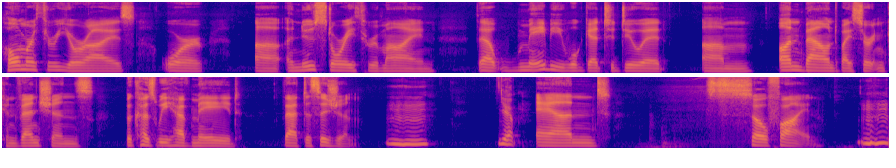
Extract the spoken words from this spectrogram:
Homer through your eyes, or uh, a news story through mine that maybe we'll get to do it um, unbound by certain conventions because we have made that decision. Mm-hmm. Yep. And so fine. Mm-hmm.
